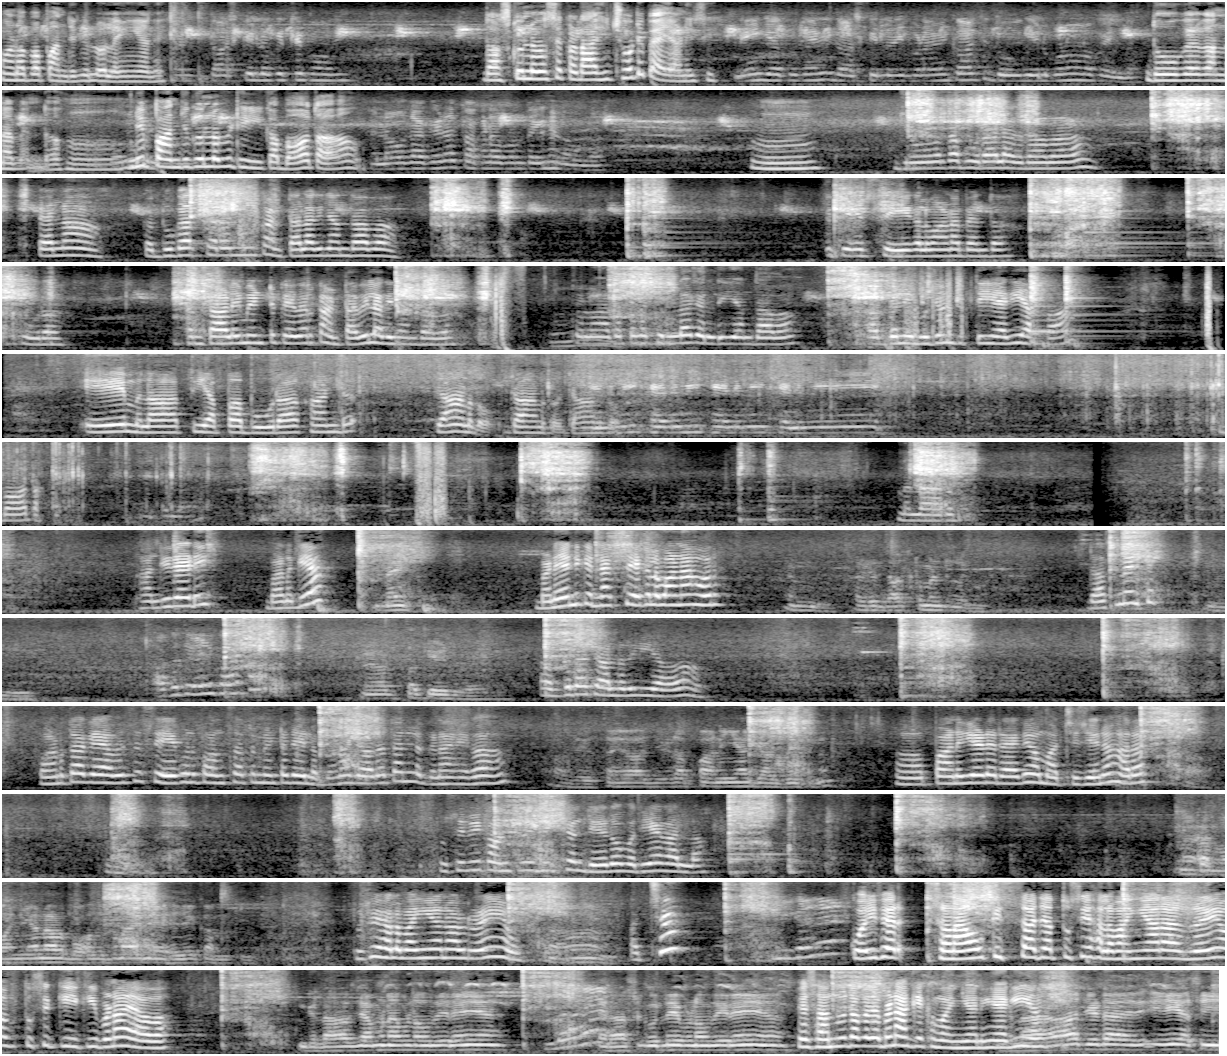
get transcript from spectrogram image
ਹੁਣ ਆਪਾਂ 5 ਕਿਲੋ ਲਈਆਂ ਨੇ। 10 ਕਿਲੋ ਕਿੱਥੇ ਪਾਉਂਗੀ? 10 ਕਿਲੋ ਵਸੇ ਕੜਾਹੀ ਛੋਟੀ ਪੈ ਜਾਣੀ ਸੀ। ਨਹੀਂ ਜੇ ਤੂੰ ਕਹਿੰਦੀ 10 ਕਿਲੋ ਦੀ ਬਣਾਉਣੀ ਕਾਹ ਚ 2 ਕਿਲੋ ਬਣਾਉਣਾ ਪੈਂਦਾ? ਦੋ ਗੇਰ ਕਰਨਾ ਪੈਂਦਾ ਹੂੰ। ਨਹੀਂ 5 ਕਿਲੋ ਵੀ ਠੀਕ ਆ ਬਹੁਤ ਆ। ਹਿਲਾਉਂਦਾ ਕਿਹੜਾ ਤਕੜਾ ਬੰਦਾ ਹੀ ਹਿਲਾਉਂਦਾ। ਹੂੰ। ਜ਼ੋਰ ਦਾ ਪੂਰਾ ਲੱਗਦਾ ਵਾ। ਪਹਿਲਾਂ ਕੱਦੂਕਸ ਕਰਨ ਨੂੰ ਘੰਟਾ ਲੱਗ ਜਾਂਦਾ ਵਾ। ਤੇ ਸੇਕ ਲਵਾਉਣਾ ਪੈਂਦਾ। ਪੂਰਾ। 45 ਮਿੰਟ ਕਈ ਵਾਰ ਘੰਟਾ ਵੀ ਲੱਗ ਜਾਂਦਾ ਵਾ। ਚਲੋ ਆ ਤਾਂ ਪਹਿਲਾਂ ਚੁੱਲ੍ਹਾ ਚੱਲੀ ਜਾਂਦਾ ਵਾ। ਅੱਗ ਨਹੀਂ ਬੁਝਣ ਦਿੱਤੀ ਹੈਗੀ ਆਪਾਂ। ਇਹ ਮਿਲਾਤੀ ਆਪਾਂ ਬੂਰਾ ਖੰਡ। ਜਾਣ ਦੋ ਜਾਣ ਦੋ ਜਾਣ ਦੋ। ਬਹੁਤ ਮਿਲਾ ਦੋ ਹਾਂਜੀ ਡੈਡੀ ਬਣ ਗਿਆ? ਨਹੀਂ। ਬਣਿਆ ਨਹੀਂ ਕਿੰਨਾ ਕੁ ਸੇਕ ਲਵਾਉਣਾ ਹੋਰ? ਅਮ, ਅਜੇ 10 ਕੁ ਮਿੰਟ ਲੱਗੂ 10 ਮਿੰਟ? ਹਮ, ਅੱਗ ਤੇਜ਼ ਕਰ ਮੈਂ ਅੱਜ ਤਾਂ ਤੇਜ਼ ਹੋਇਆ ਅੱਗ ਤਾਂ ਚੱਲ ਰਹੀ ਆ। ਬਣ ਤਾਂ ਗਿਆ ਵੈਸੇ ਸੇਕ ਹੁਣ 5-7 ਮਿੰਟ ਦੇ ਲੱਗਣਾ ਜ਼ਿਆਦਾ ਤਾਂ ਨਹੀਂ ਲੱਗਣਾ ਹੈਗਾ। ਆ ਦੇ ਤਾਂ ਆ ਜਿਹੜਾ ਪਾਣੀ ਆ ਜਲ ਦੇ ਨਾ। ਹਾਂ, ਪਾਣੀ ਜਿਹੜੇ ਰਹਿ ਗਿਆ ਮੱਚ ਜੇ ਨਾ ਹਰਾ। ਤੁਸੀਂ ਵੀ ਕੰਟਰੀਬਿਊਸ਼ਨ ਦੇ ਦਿਓ ਵਧੀਆ ਗੱਲ ਆ। ਮੈਂ ਹਲਵਾਈਆਂ ਨਾਲ ਬਹੁਤ ਬਣਾਏ ਨੇ ਇਹੋ ਜਿਹੇ ਕੰਮ ਕੀਤੇ। ਤੁਸੀਂ ਹਲਵਾਈਆਂ ਨਾਲ ਰਹੇ ਹੋ? ਹਾਂ। ਅੱਛਾ। ਠੀਕ ਹੈ ਨੇ ਕੋਈ ਫਿਰ ਸੁਣਾਓ ਕਿੱਸਾ ਜਦ ਤੁਸੀਂ ਹਲਵਾਈਆਂ ਨਾਲ ਰਹੇ ਹੋ ਤੁਸੀਂ ਕੀ ਕੀ ਬਣਾਇਆ ਵਾ? ਗੁਲਾਬ ਜਾਮਣਾ ਬਣਾਉਂਦੇ ਰਹੇ ਆ ਰਸਗੁੱਲੇ ਬਣਾਉਂਦੇ ਰਹੇ ਆ। ਫਿਰ ਸਾਨੂੰ ਤਾਂ ਕਦੇ ਬਣਾ ਕੇ ਖਵਾਈਆਂ ਨਹੀਂ ਹੈਗੀਆਂ। ਆ ਜਿਹੜਾ ਇਹ ਅਸੀਂ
